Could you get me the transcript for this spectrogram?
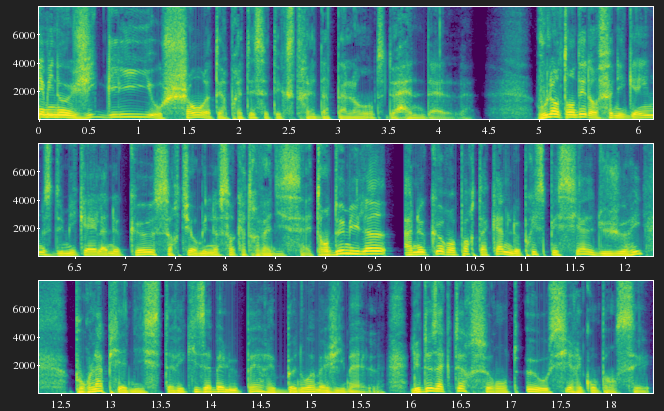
Beniamino Gigli au chant interprétait cet extrait d'Atalante de Handel. Vous l'entendez dans Funny Games de Michael Haneke, sorti en 1997. En 2001, Haneke remporte à Cannes le prix spécial du jury pour La pianiste avec Isabelle Huppert et Benoît Magimel. Les deux acteurs seront eux aussi récompensés.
